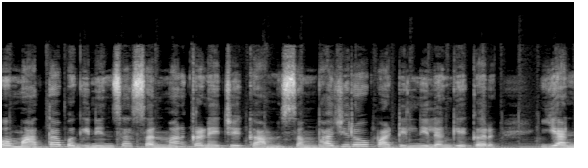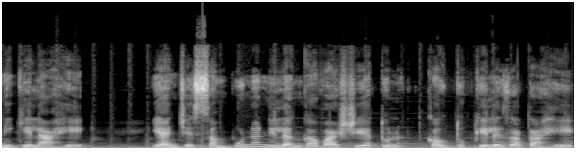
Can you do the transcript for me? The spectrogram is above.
व माता भगिनींचा सन्मान करण्याचे काम संभाजीराव पाटील निलंगेकर यांनी केलं आहे. यांचे संपूर्ण निलंगा वाशियातून कौतुक केलं जात आहे.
